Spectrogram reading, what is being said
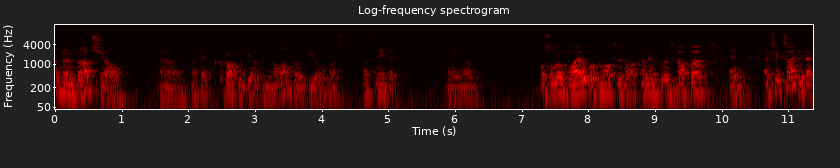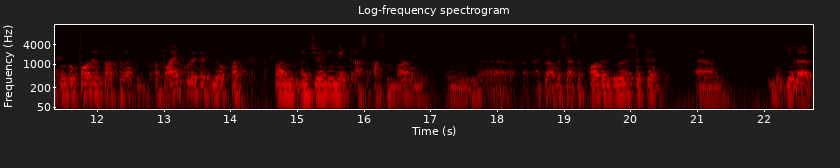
in 'n nutshell, uh wat ek graag met julle vanaand wou deel was was net dit. En um ons sal nog baie oopmaak soos aangaan in boodskappe en ek's excited. Ek dink op Vadersdag sal ek 'n baie groter deel van van my journey met as as man en en uh ek wil amper sê as 'n vaderlose kind um met julle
